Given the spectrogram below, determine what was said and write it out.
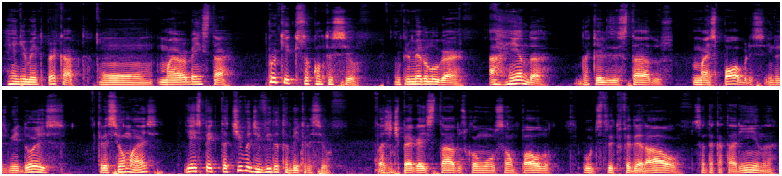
rendimento per capita, um maior bem-estar. Por que, que isso aconteceu? Em primeiro lugar, a renda daqueles estados mais pobres em 2002 cresceu mais e a expectativa de vida também cresceu. A gente pega estados como São Paulo, o Distrito Federal, Santa Catarina,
